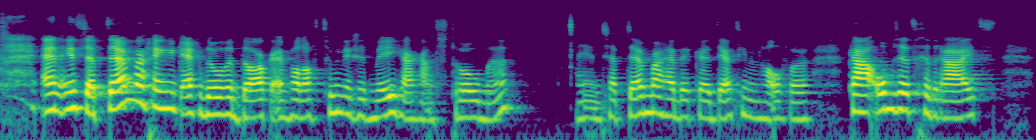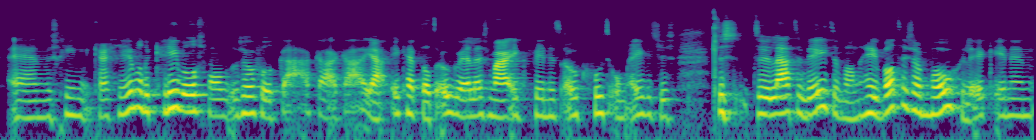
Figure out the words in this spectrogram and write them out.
en in september ging ik echt door het dak. En vanaf toen is het mega gaan stromen. In september heb ik 13,5k eh, omzet gedraaid. En misschien krijg je helemaal de kriebels van zoveel k, k, k. Ja, ik heb dat ook wel eens. Maar ik vind het ook goed om eventjes te, te laten weten van... Hé, hey, wat is er mogelijk in een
